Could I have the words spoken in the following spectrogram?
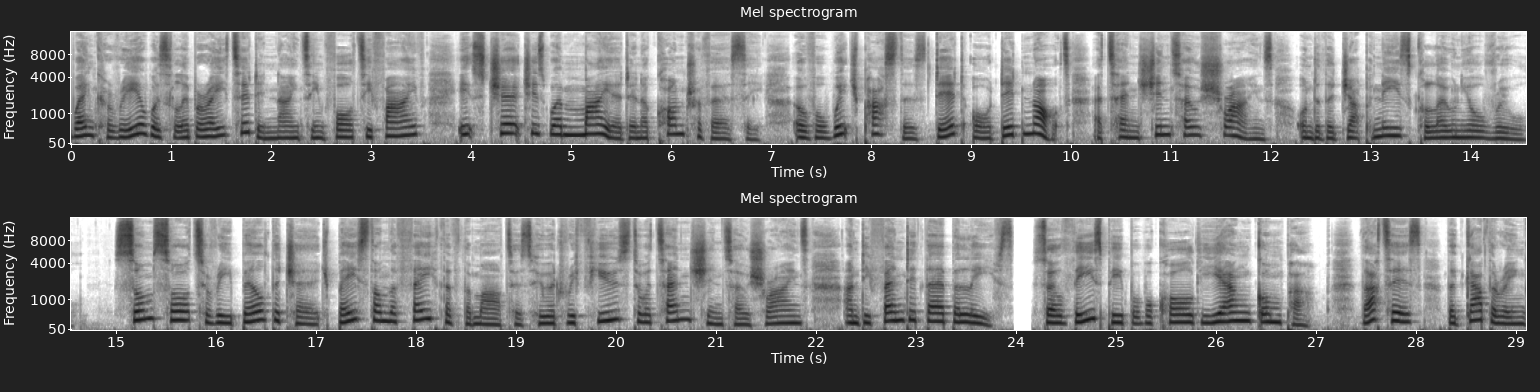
When Korea was liberated in 1945, its churches were mired in a controversy over which pastors did or did not attend Shinto shrines under the Japanese colonial rule. Some sought to rebuild the church based on the faith of the martyrs who had refused to attend Shinto shrines and defended their beliefs, so these people were called Yangonpa that is, the gathering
